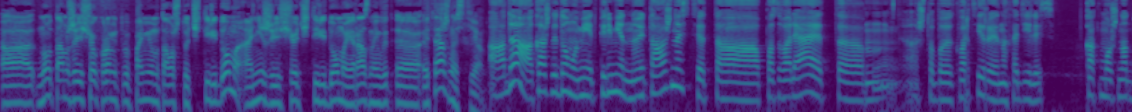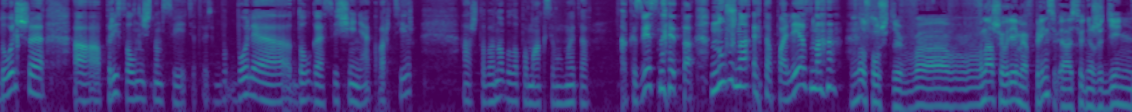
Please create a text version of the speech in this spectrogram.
А, Ну, там же еще, кроме помимо того, что четыре дома, они же еще четыре дома и э, этажности. А, да, каждый дом имеет переменную этажность. Это позволяет, эм, чтобы квартиры находились как можно дольше а, при солнечном свете. То есть более долгое освещение квартир, а, чтобы оно было по максимуму. Это, как известно, это нужно, это полезно. Ну, слушайте, в, в наше время, в принципе, а сегодня же день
